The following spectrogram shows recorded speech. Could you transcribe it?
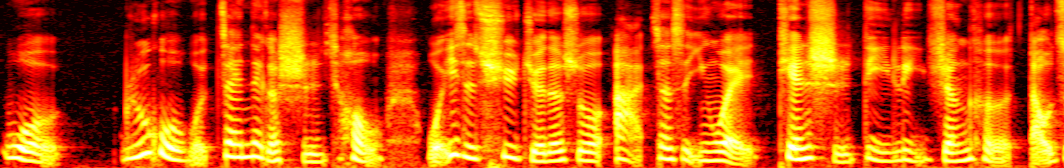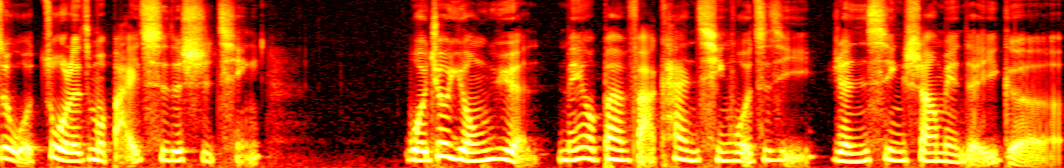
我如果我在那个时候，我一直去觉得说啊，这是因为天时地利人和导致我做了这么白痴的事情，我就永远没有办法看清我自己人性上面的一个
